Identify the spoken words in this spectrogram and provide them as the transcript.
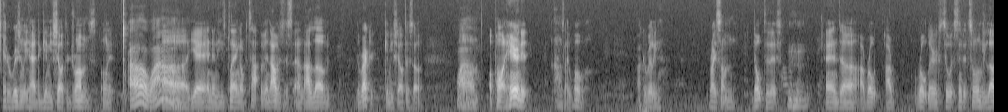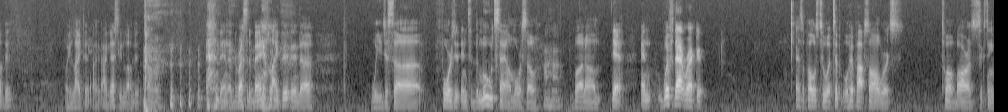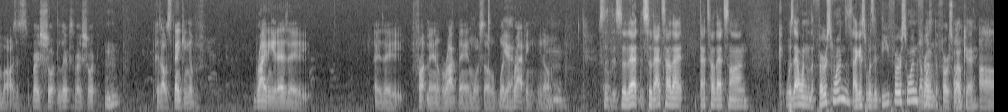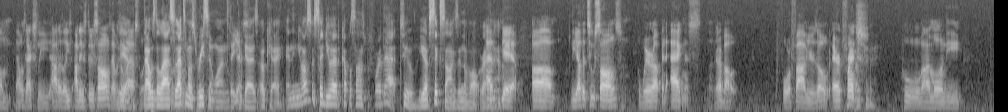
It originally had the "Gimme Shelter" drums on it. Oh wow. Uh, yeah, and then he's playing over top of it. And I was just, and I love the record, "Give Me Shelter." So, wow. um, upon hearing it, I was like, "Whoa, I could really write something dope to this." mm-hmm. And uh, I wrote, I wrote lyrics to it, sent it to him. He loved it, or he liked it. I, I guess he loved it. Um, and then uh, the rest of the band liked it, and uh, we just uh, forged it into DaMood sound more so. uh-huh. But um, yeah, and with that record, as opposed to a typical hip hop song where it's 12 bars, 16 bars, it's very short. The lyrics are very short Mm-hmm. Because I was thinking of writing it as a as a front man of a rock band more so, but Yeah. rapping, you know. So, th- so that so that's how that that's how that song was that one of the first ones? I guess was it the first one That from wasn't the first one. Okay. Um, that was actually out of these out of these three songs. That was the last one. that was the last. So that's the most recent one that you guys. Okay, and then you also said you had a couple songs before that too. You have six songs in the vault right I- now. Yeah. Um, the other two songs, We're Up and Agnes, they're about four or five years old. Eric French, Okay. who I'm on the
